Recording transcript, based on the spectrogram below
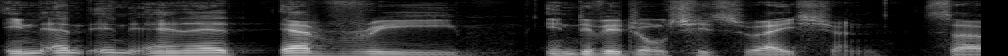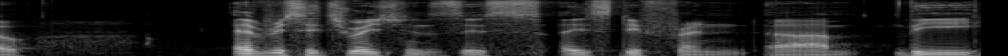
in, in, in every individual situation. So every situation is is different. Um, the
